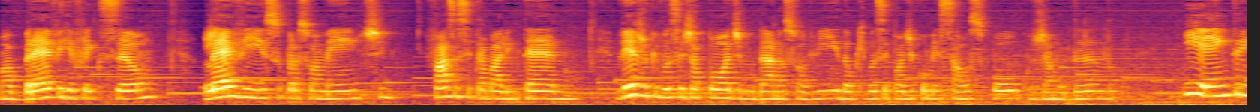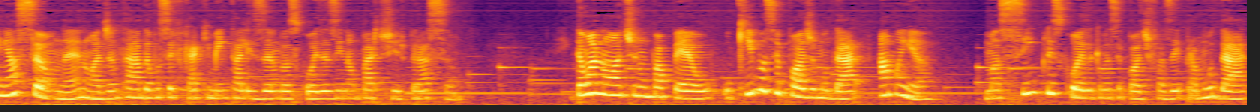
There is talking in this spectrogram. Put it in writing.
uma breve reflexão, leve isso para sua mente, faça esse trabalho interno, veja o que você já pode mudar na sua vida, o que você pode começar aos poucos já mudando e entre em ação, né? Não adianta nada você ficar aqui mentalizando as coisas e não partir para ação. Então anote num papel o que você pode mudar amanhã. Uma simples coisa que você pode fazer para mudar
